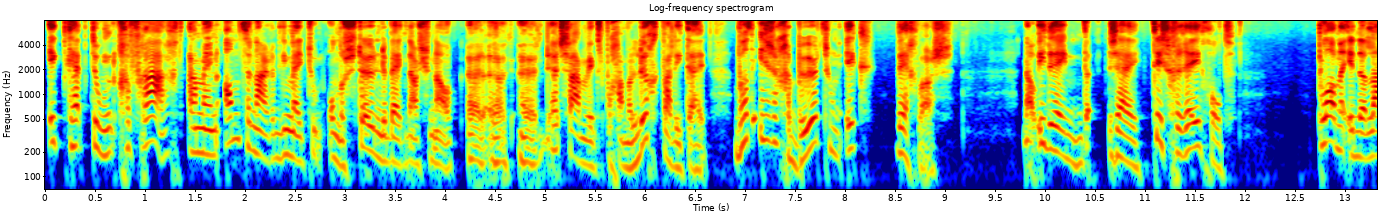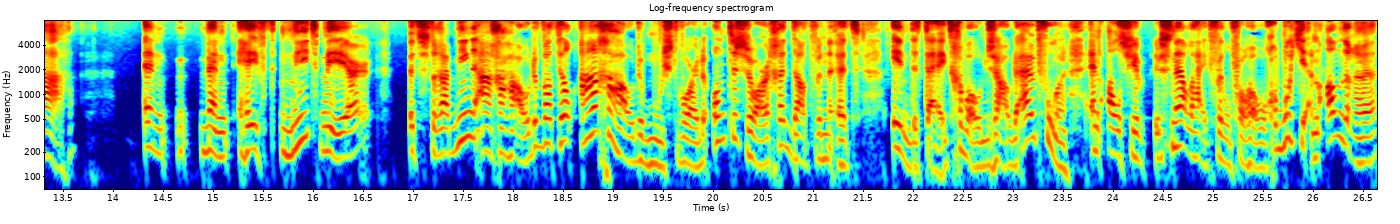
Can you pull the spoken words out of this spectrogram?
ik heb toen gevraagd aan mijn ambtenaren die mij toen ondersteunden bij het Nationaal het samenwerkingsprogramma Luchtkwaliteit. Wat is er gebeurd toen ik weg was? Nou, iedereen zei: het is geregeld. Plannen in de la. En men heeft niet meer het stramien aangehouden, wat wel aangehouden moest worden, om te zorgen dat we het in de tijd gewoon zouden uitvoeren. En als je snelheid wil verhogen, moet je een andere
